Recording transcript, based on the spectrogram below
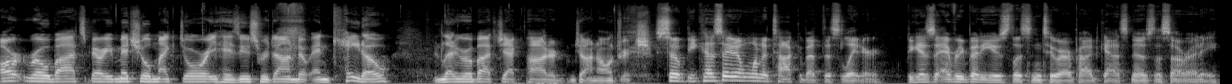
Art robots, Barry Mitchell, Mike Dorey, Jesus Redondo, and Cato. And letting robots, Jack Potter, John Aldrich. So, because I don't want to talk about this later, because everybody who's listened to our podcast knows this already,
